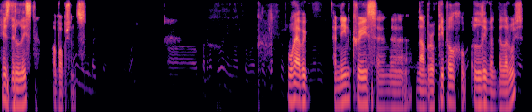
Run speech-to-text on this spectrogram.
Here's the list of options. We have a, an increase in the number of people who live in Belarus.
